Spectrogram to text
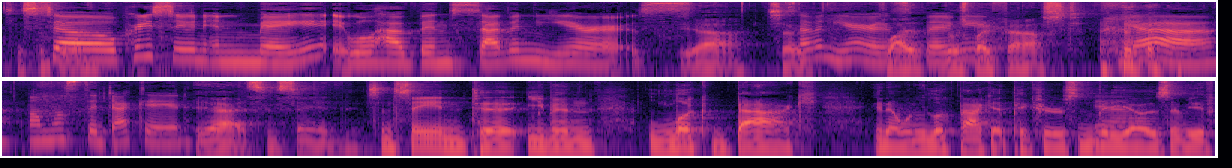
So one. pretty soon in May, it will have been seven years. Yeah. So seven years. Fly, baby. goes by fast. yeah, almost a decade. Yeah, it's insane. It's insane to even look back. You know, when we look back at pictures and videos, yeah. and we've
